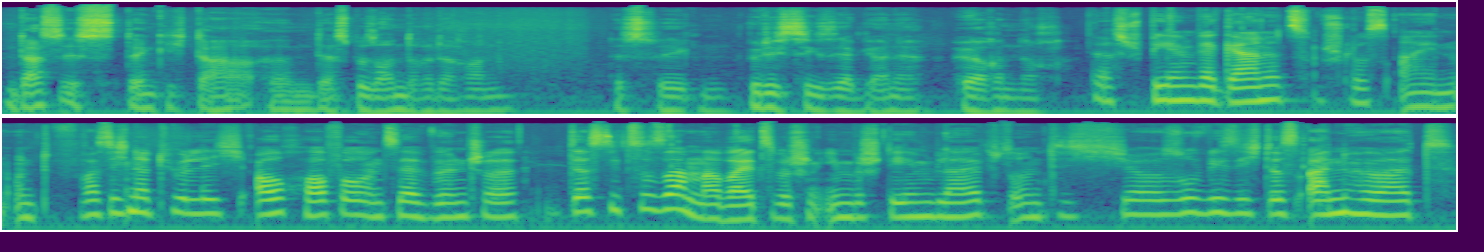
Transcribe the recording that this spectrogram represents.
Das ist, denke ich, da äh, das Besondere daran. Deswegen würde ich sie sehr gerne hören noch. Das spielen wir gerne zum Schluss ein. Und was ich natürlich auch hoffe und sehr wünsche, dass die Zusammenarbeit zwischen ihm bestehen bleibt. Und ich, so wie sich das anhört,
